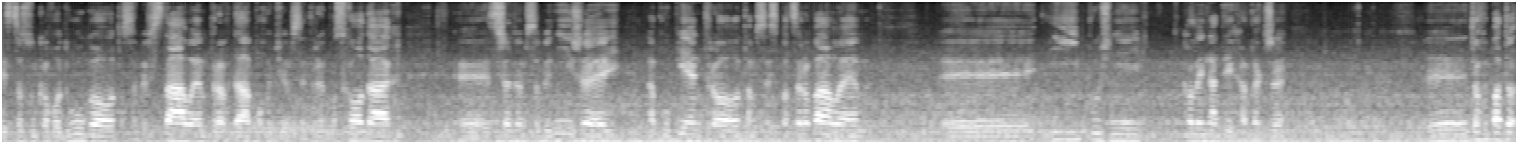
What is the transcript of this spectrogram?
y, stosunkowo długo, to sobie wstałem, prawda, pochodziłem sobie trochę po schodach, y, zszedłem sobie niżej, na półpiętro, tam sobie spacerowałem y, i później kolejna dycha, także y, to chyba to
